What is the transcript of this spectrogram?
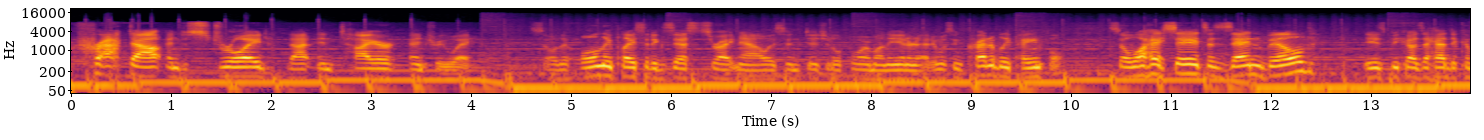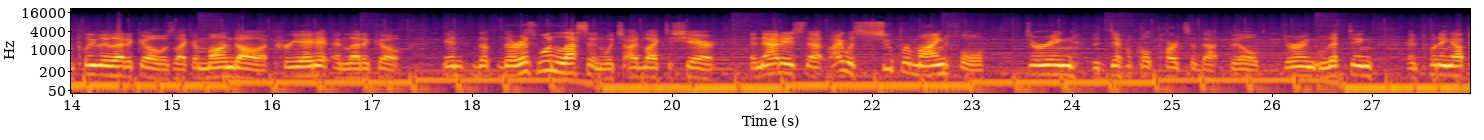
cracked out and destroyed that entire entryway. So the only place it exists right now is in digital form on the internet. It was incredibly painful. So why I say it's a Zen build is because I had to completely let it go. It was like a mandala, create it and let it go. And the, there is one lesson which I'd like to share, and that is that I was super mindful during the difficult parts of that build, during lifting and putting up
